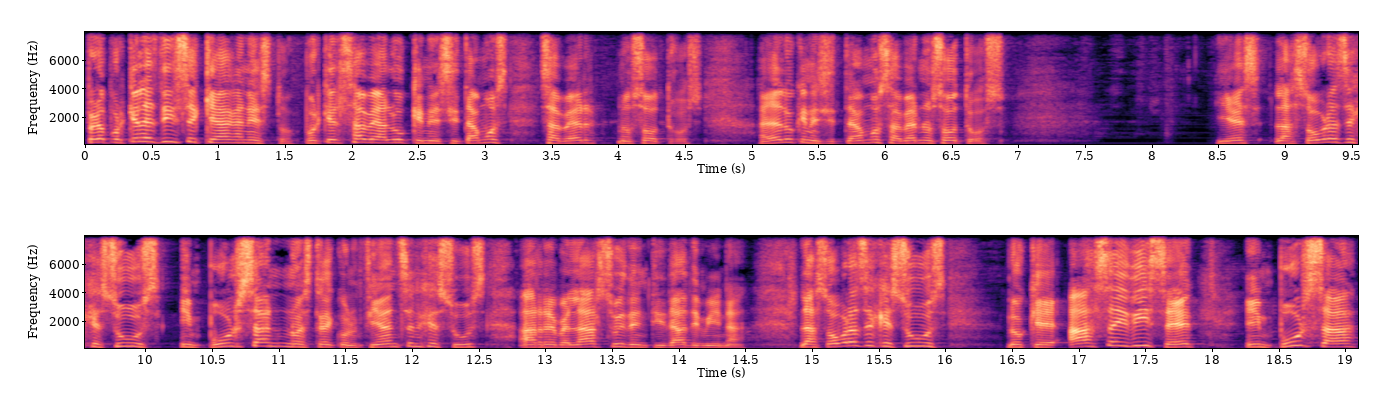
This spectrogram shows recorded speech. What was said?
Pero ¿por qué les dice que hagan esto? Porque Él sabe algo que necesitamos saber nosotros. Hay algo que necesitamos saber nosotros. Y es, las obras de Jesús impulsan nuestra confianza en Jesús a revelar su identidad divina. Las obras de Jesús, lo que hace y dice, impulsa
